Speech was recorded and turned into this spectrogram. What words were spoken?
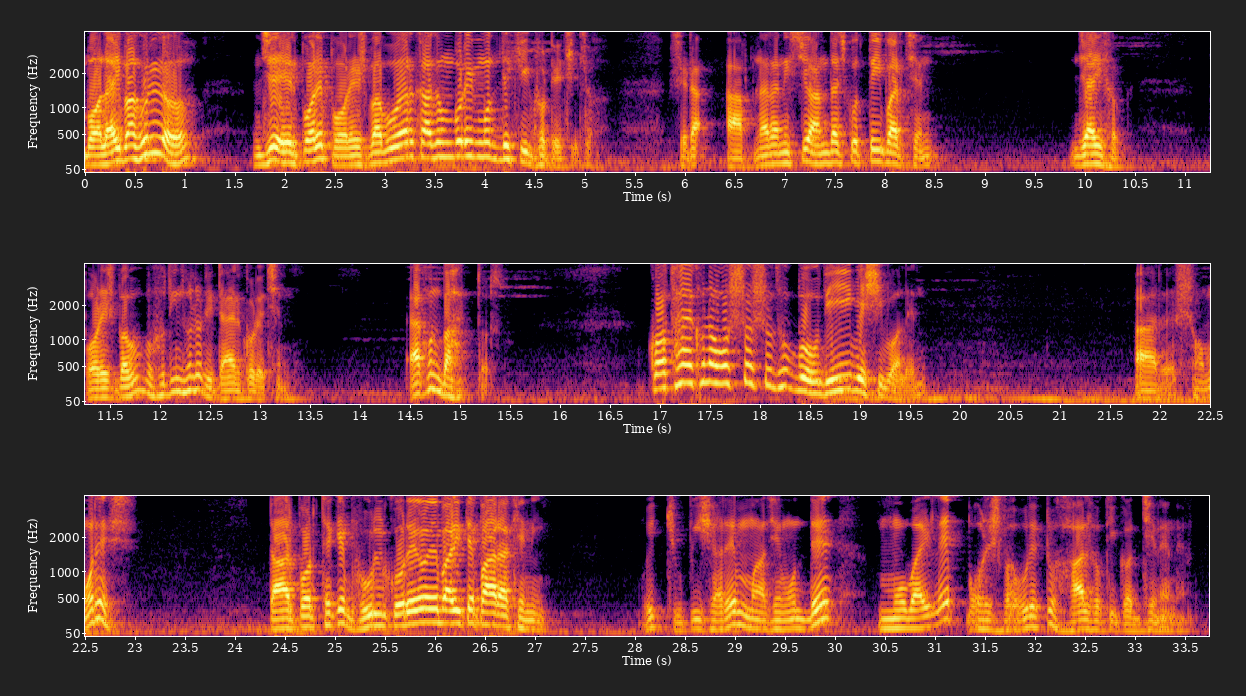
বলাই বাহুল্য যে এরপরে পরেশবাবু আর কাদম্বরীর মধ্যে কি ঘটেছিল, সেটা আপনারা নিশ্চয়ই আন্দাজ করতেই পারছেন। যাই হোক, পরেশবাবু বহুদিন হলো রিটায়ার করেছেন, এখন বাহাত্তর। কথা এখন অবশ্য শুধু বৌদিই বেশি বলেন আর সমরেশ? তারপর থেকে ভুল করেও এ বাড়িতে পা রাখেনি। ওই চুপিসারে মাঝে মধ্যে মোবাইলে পরেশবাবুর একটু হাল হকিকত জেনে নেন।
